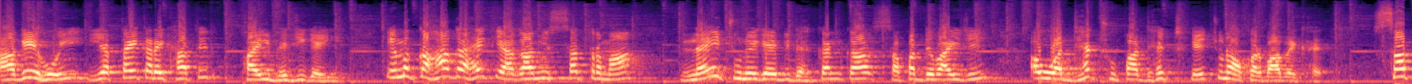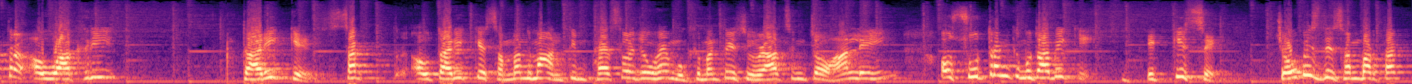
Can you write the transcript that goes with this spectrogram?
आगे हुई या तय करे खातिर फ़ाइल भेजी गई। इनमें कहा गया है कि आगामी सत्र में नए चुने गए विधायकन का शपथ दिवाई जी, और अध्यक्ष उपाध्यक्ष के चुनाव करवावे है। सत्र और आखिरी तारीख के सत्र और तारीख के संबंध में अंतिम फैसला जो है मुख्यमंत्री शिवराज सिंह चौहान ले ही, और सूत्रन के मुताबिक 21 से 24 दिसंबर तक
